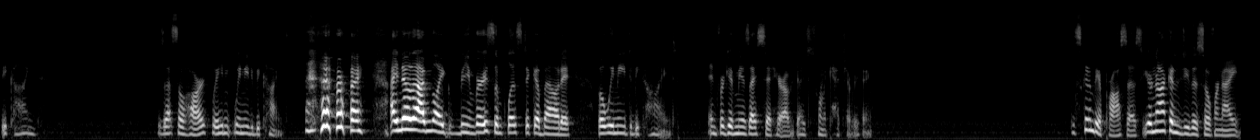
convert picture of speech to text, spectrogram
Be kind. Is that so hard? We, we need to be kind, right? I know that I'm like being very simplistic about it, but we need to be kind. And forgive me as I sit here. I just want to catch everything. This is going to be a process. You're not going to do this overnight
